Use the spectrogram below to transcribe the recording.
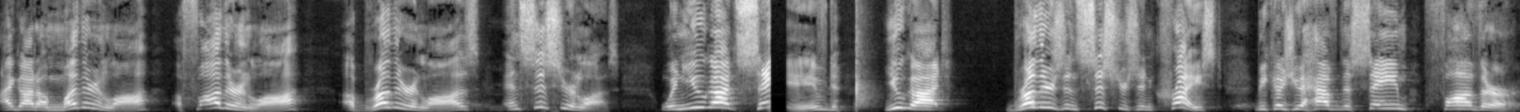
I got a mother in law, a father in law, a brother in laws and sister in laws. When you got saved, you got brothers and sisters in Christ because you have the same Father.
